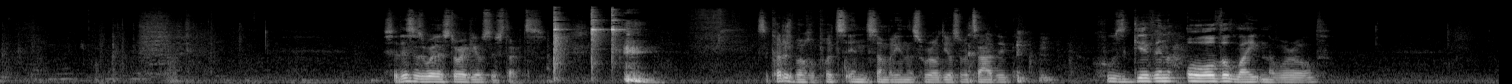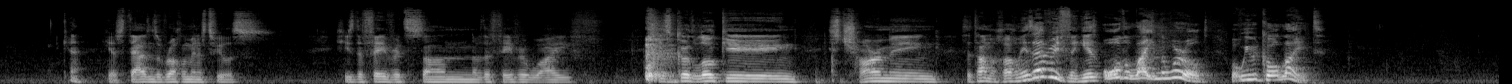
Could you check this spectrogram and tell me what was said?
So this is where the story of Yosef starts. so Kadosh Baruch Hu puts in somebody in this world, Yosef Atzadik, who's given all the light in the world. He has thousands of Rachel Minas Tfilis. He's the favorite son of the favorite wife. He's good looking. He's charming. He's a Talmud. He has everything. He has all the light in the world, what we would call light.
